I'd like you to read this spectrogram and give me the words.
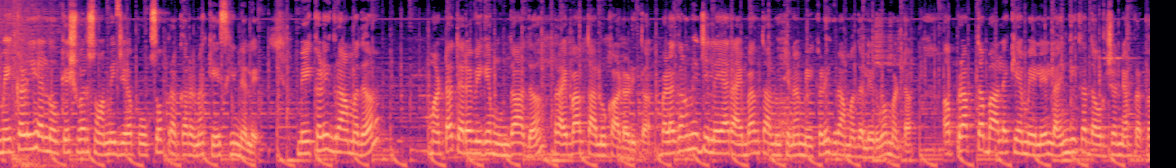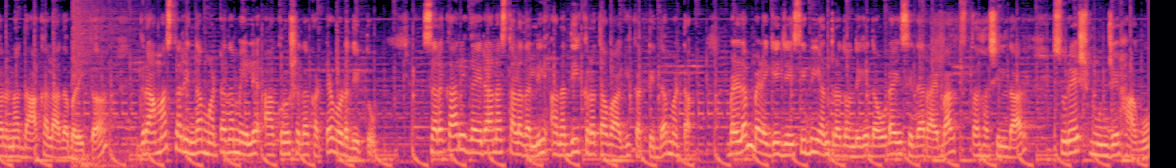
ಮೇಕಳಿಯ ಲೋಕೇಶ್ವರ ಸ್ವಾಮೀಜಿಯ ಪೋಕ್ಸೋ ಪ್ರಕರಣ ಕೇಸ್ ಹಿನ್ನೆಲೆ. ಮೇಕಳಿ ಗ್ರಾಮದ ಮಠ ತೆರವಿಗೆ ಮುಂದಾದ ರಾಯಬಾಗ್ ತಾಲೂಕು ಆಡಳಿತ. ಬೆಳಗಾವಿ ಜಿಲ್ಲೆಯ ರಾಯಬಾಗ್ ತಾಲೂಕಿನ ಮೇಕಳಿ ಗ್ರಾಮದಲ್ಲಿರುವ ಮಠ. ಅಪ್ರಾಪ್ತ ಬಾಲಕಿಯ ಮೇಲೆ ಲೈಂಗಿಕ ದೌರ್ಜನ್ಯ ಪ್ರಕರಣ ದಾಖಲಾದ ಬಳಿಕ ಗ್ರಾಮಸ್ಥರಿಂದ ಮಠದ ಮೇಲೆ ಆಕ್ರೋಶದ ಕಟ್ಟೆ ಒಡೆದಿತ್ತು. ಸರಕಾರಿ ಗೈರಾನ ಸ್ಥಳದಲ್ಲಿ ಅನಧಿಕೃತವಾಗಿ ಕಟ್ಟಿದ್ದ ಮಠ. ಬೆಳ್ಳಂಬೆಳಗ್ಗೆ ಜೆಸಿಬಿ ಯಂತ್ರದೊಂದಿಗೆ ದೌಡಾಯಿಸಿದ ರಾಯ್ಬಾಗ್ ತಹಶೀಲ್ದಾರ್ ಸುರೇಶ್ ಮುಂಜೆ ಹಾಗೂ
